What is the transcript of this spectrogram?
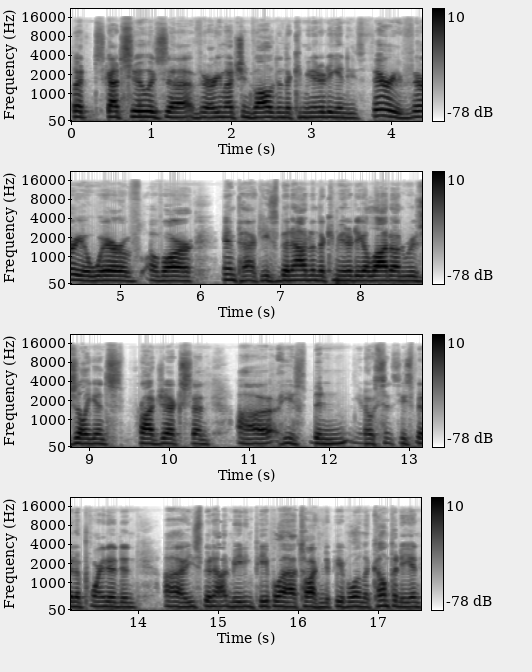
but Scott Seu is uh, very much involved in the community, and he's very, very aware of of our impact. He's been out in the community a lot on resilience projects, and uh, he's been, you know, since he's been appointed and. Uh, he's been out meeting people, out talking to people in the company, and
